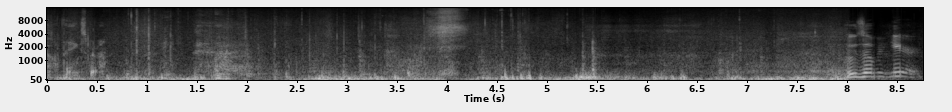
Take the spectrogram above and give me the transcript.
Oh, thanks, bro. Who's over here?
